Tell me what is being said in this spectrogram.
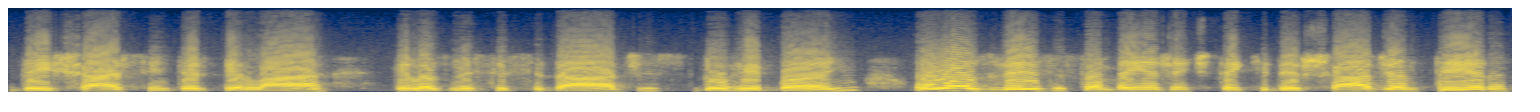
deixar-se interpelar, pelas necessidades do rebanho, ou às vezes também a gente tem que deixar a dianteira,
